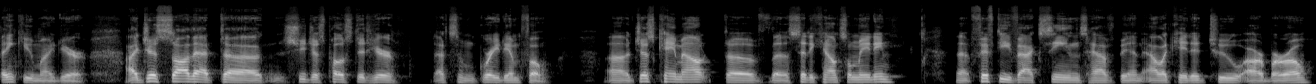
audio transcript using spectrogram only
Thank you, my dear. I just saw that uh, she just posted here. That's some great info. Uh, just came out of the city council meeting that 50 vaccines have been allocated to our borough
